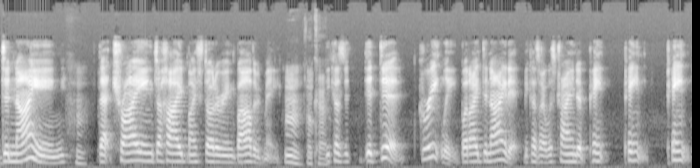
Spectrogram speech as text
denying hmm. That trying to hide my stuttering bothered me Hmm, okay. because it, it did greatly but i denied it because i was trying to paint paint paint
